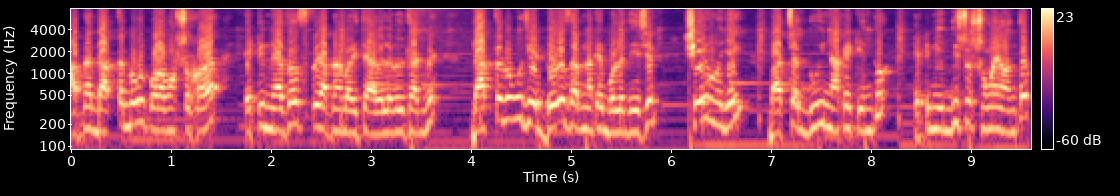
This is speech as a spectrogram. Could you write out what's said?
আপনার ডাক্তারবাবুর পরামর্শ করা একটি নেজাল স্প্রে আপনার বাড়িতে অ্যাভেলেবেল থাকবে। ডাক্তারবাবু যে ডোজ আপনাকে বলে দিয়েছেন, সেই অনুযায়ী বাচ্চার দুই নাকে কিন্তু একটি নির্দিষ্ট সময় অন্তর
